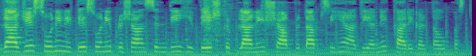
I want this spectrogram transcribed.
राजेश सोनी, नितेश सोनी, प्रशांत सिंधी, हितेश कृपलानी, श्याम प्रताप सिंह आदि अनेक कार्यकर्ता उपस्थित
